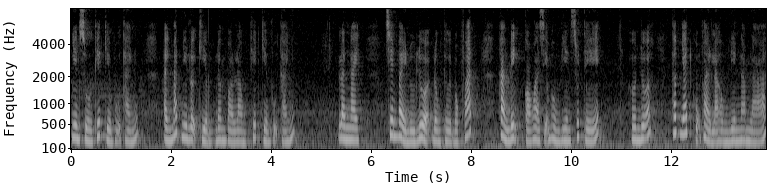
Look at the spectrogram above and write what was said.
Nhìn xuống thiết kiếm vũ thánh Ánh mắt như lợi kiếm đâm vào lòng thiết kiếm vũ thánh. Lần này Trên bảy núi lửa đồng thời bộc phát Khẳng định có hỏa diễm hồng liên xuất thế. Hơn nữa Thấp nhất cũng phải là hồng liên nam lá.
